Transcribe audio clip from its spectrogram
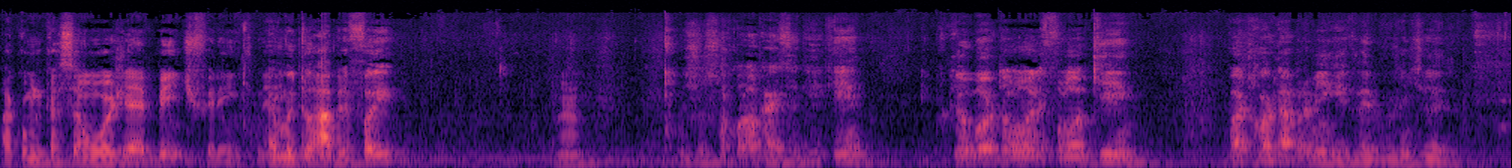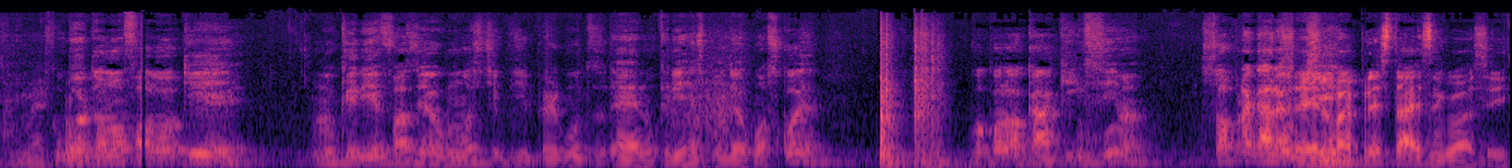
a comunicação hoje é bem diferente, né? É muito rápido. Foi. Ah. Deixa eu só colocar isso aqui, aqui. Porque o Bortolone falou que. Pode cortar pra mim aqui, Cleber, por gentileza. Mas O Bortolão falou que não queria fazer alguns tipos de perguntas, é, não queria responder algumas coisas. Vou colocar aqui em cima, só pra Isso aí garantir. não vai prestar esse negócio aí.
